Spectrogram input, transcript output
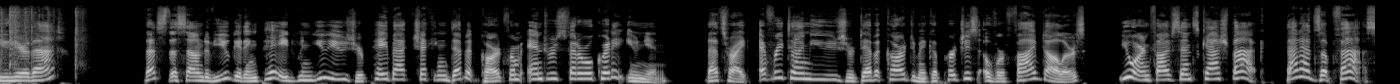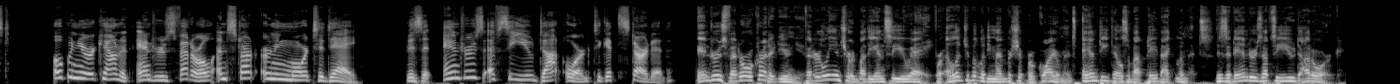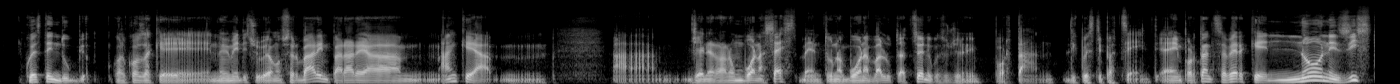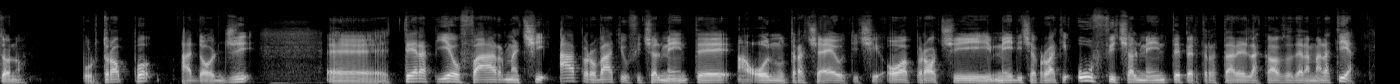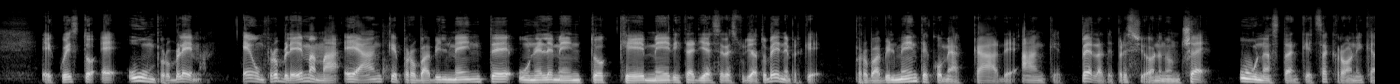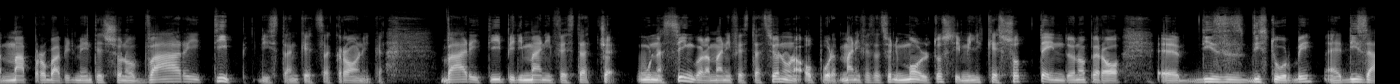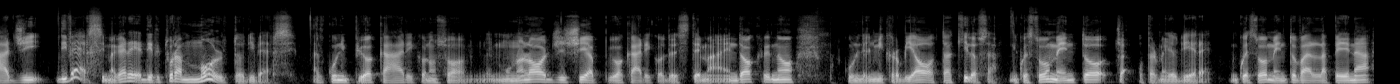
You hear that? That's the sound of you getting paid when you use your payback checking debit card from Andrews Federal Credit Union. That's right. Every time you use your debit card to make a purchase over $5, you earn 5 cents cash back. That adds up fast. Open your account at Andrews Federal and start earning more today. Visit andrewsfcu.org to get started. Andrews Federal Credit Union, federally insured by the NCUA. For eligibility membership requirements and details about payback limits, visit andrewsfcu.org. Questo è indubbio, qualcosa che noi medici dobbiamo osservare, imparare a, anche a, a, generare un buon assessment, una buona valutazione di questo genere di questi pazienti. È importante sapere che non esistono, purtroppo, ad oggi, eh, terapie o farmaci approvati ufficialmente o nutraceutici o approcci medici approvati ufficialmente per trattare la causa della malattia e questo è un problema è un problema, ma è anche probabilmente un elemento che merita di essere studiato bene, perché probabilmente, come accade anche per la depressione, non c'è una stanchezza cronica, ma probabilmente ci sono vari tipi di stanchezza cronica, vari tipi di manifestazioni, cioè una singola manifestazione una, oppure manifestazioni molto simili che sottendono però eh, dis- disturbi, eh, disagi diversi, magari addirittura molto diversi alcuni più a carico, non so, immunologici, più a carico del sistema endocrino, alcuni del microbiota, chi lo sa. In questo momento, cioè, o per meglio dire, in questo momento vale la pena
